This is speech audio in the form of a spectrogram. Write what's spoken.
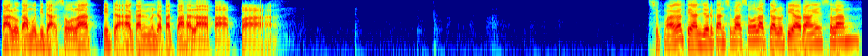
kalau kamu tidak sholat, tidak akan mendapat pahala apa-apa. Maka dianjurkan supaya sholat kalau dia orang Islam.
